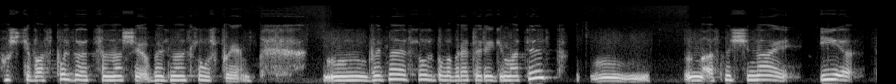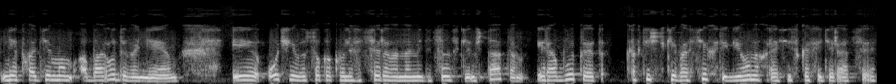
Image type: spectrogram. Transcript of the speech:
сможете воспользоваться нашей выездной службой. Выездная служба лаборатории «Гемотест» оснащена и необходимым оборудованием, и очень высококвалифицированным медицинским штатом, и работает практически во всех регионах Российской Федерации.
